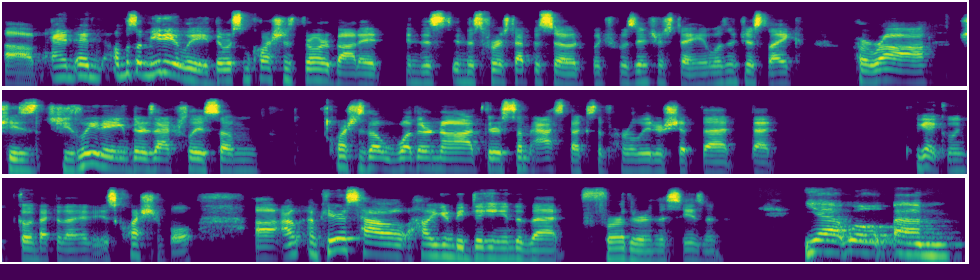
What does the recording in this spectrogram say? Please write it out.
um, and and almost immediately there were some questions thrown about it in this in this first episode, which was interesting. It wasn't just like hurrah, she's she's leading. There's actually some questions about whether or not there's some aspects of her leadership that that again going going back to that is questionable. Uh, I'm, I'm curious how how you're going to be digging into that further in the season. Yeah, well, um,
